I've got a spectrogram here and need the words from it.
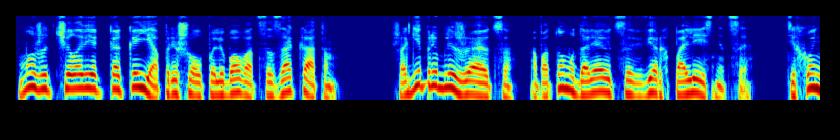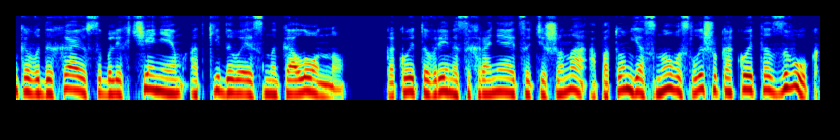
Может, человек, как и я, пришел полюбоваться закатом. Шаги приближаются, а потом удаляются вверх по лестнице. Тихонько выдыхаю с облегчением, откидываясь на колонну. Какое-то время сохраняется тишина, а потом я снова слышу какой-то звук.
